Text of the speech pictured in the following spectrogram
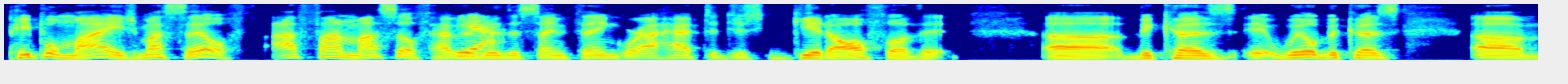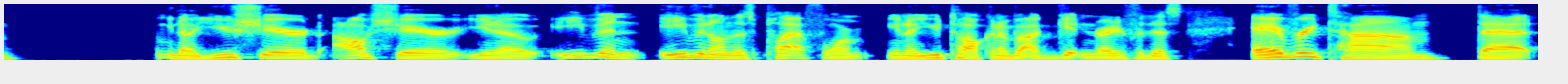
people my age myself i find myself having yeah. to do the same thing where i have to just get off of it uh because it will because um you know you shared i'll share you know even even on this platform you know you talking about getting ready for this every time that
